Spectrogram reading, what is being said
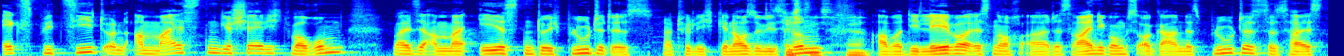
explizit und am meisten geschädigt. Warum? Weil sie am ehesten durchblutet ist. Natürlich genauso wie das Richtig, Hirn. Ja. Aber die Leber ist noch äh, das Reinigungsorgan des Blutes. Das heißt,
